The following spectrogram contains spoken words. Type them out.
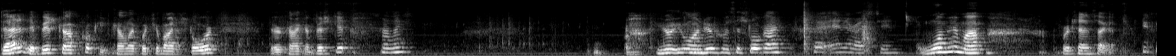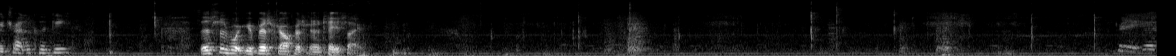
That is a Biscoff cookie, kind of like what you buy in the store. They're kind of like a biscuit, something. You know what you want to do with this little guy? They're interesting. Warm him up for 10 seconds. You could try the cookie. This is what your Biscoff is going to taste like. Pretty good.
